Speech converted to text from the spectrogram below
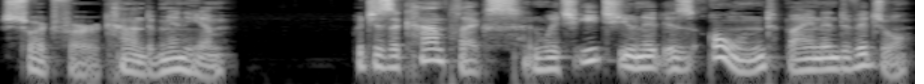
short for condominium, which is a complex in which each unit is owned by an individual.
